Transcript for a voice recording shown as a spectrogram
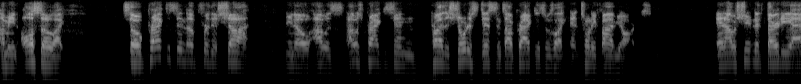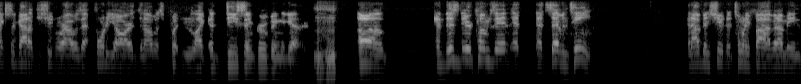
i mean also like so practicing up for this shot you know, I was I was practicing probably the shortest distance I practiced was like at 25 yards. And I was shooting at 30. I actually got up to shooting where I was at 40 yards and I was putting like a decent grouping together. Mm-hmm. Uh, and this deer comes in at, at 17. And I've been shooting at 25. And I mean,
